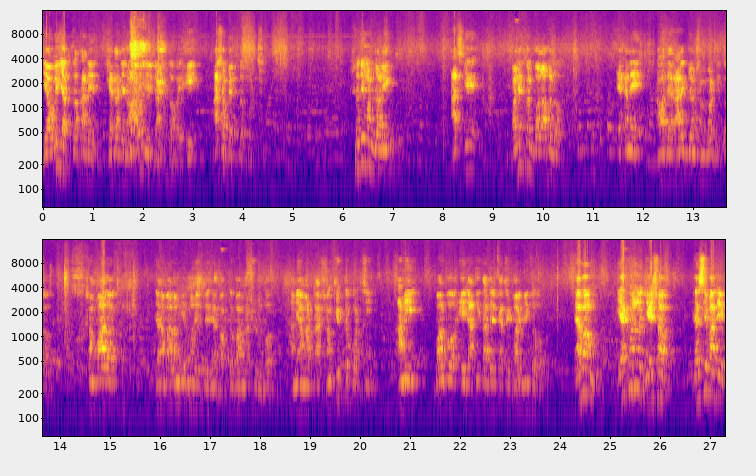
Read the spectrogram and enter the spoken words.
যে অভিযাত্রা তাদের, সেটা যেন আরও দীর্ঘায়িত হয়, এই আশা ব্যক্ত করছি। সুধী আজকে অনেকক্ষণ বলা হলো, এখানে আমাদের আরেকজন সম্পর্কিত সম্পাদক, জনাব আলমগীর মহিউদ্দিনের বক্তব্য আমরা শুনব। আমি আমারটা সংক্ষিপ্ত করছি। আমি বলব, এই জাতি তাদের কাছে গর্বিত। এবং এখনও যেসব ফ্যাসিবাদের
